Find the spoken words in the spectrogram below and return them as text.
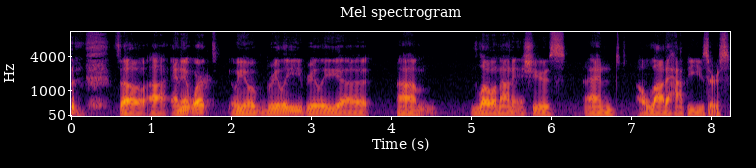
so uh, and it worked. We really really uh, um, low amount of issues and a lot of happy users.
